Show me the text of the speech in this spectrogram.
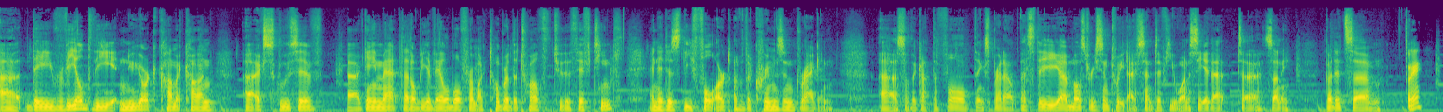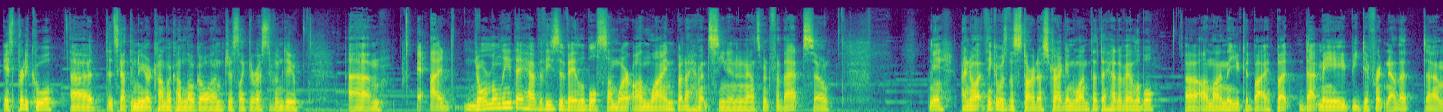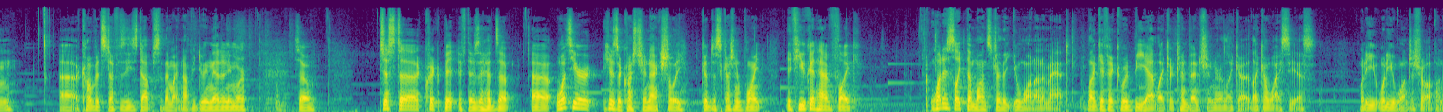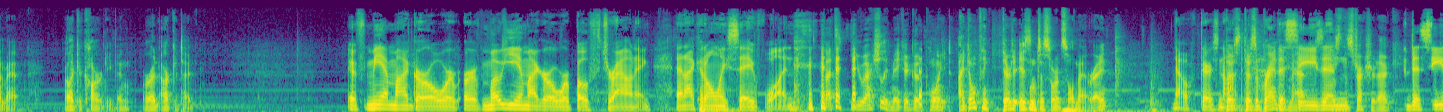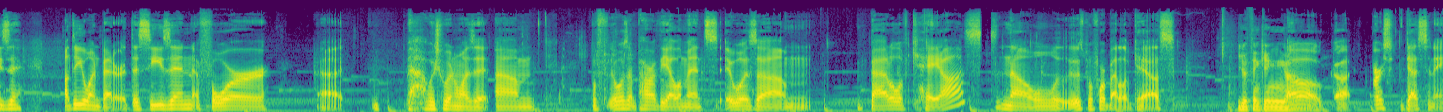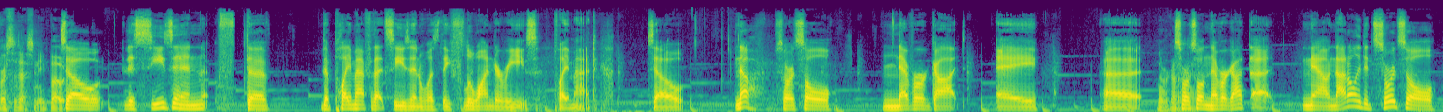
Uh, they revealed the New York Comic Con uh, exclusive uh, game mat that'll be available from October the 12th to the 15th, and it is the full art of the Crimson Dragon. Uh, so they got the full thing spread out. That's the uh, most recent tweet I've sent if you want to see it at uh, Sonny. But it's um, Okay. it's pretty cool. Uh, it's got the New York Comic Con logo on, just like the rest of them do. Um, I normally they have these available somewhere online, but I haven't seen an announcement for that. So, me, I know. I think it was the Stardust Dragon one that they had available uh, online that you could buy, but that may be different now that um, Uh, COVID stuff is eased up, so they might not be doing that anymore. So, just a quick bit if there's a heads up. Uh, what's your? Here's a question actually. Good discussion point. If you could have like, what is like the monster that you want on a mat? Like if it would be at like a convention or like a like a YCS. What do you what do you want to show up on a mat? Or like a card even or an archetype. If me and my girl were, or if Mo Ye and my girl were both drowning, and I could only save one. That's, you actually make a good point. I don't think there isn't a sword soul mat, right? no, there's not. There's there's a branded the mat. season. There's the structure deck. the season i'll do you one better the season for uh which one was it um it wasn't power of the elements it was um battle of chaos no it was before battle of chaos You're thinking um, oh god first destiny versus Destiny boat. so the season the the playmat for that season was the Floowandereeze playmat. So no, Sword Soul never got a uh Never got Sword mat. Soul never got that. Now, not only did Sword Soul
